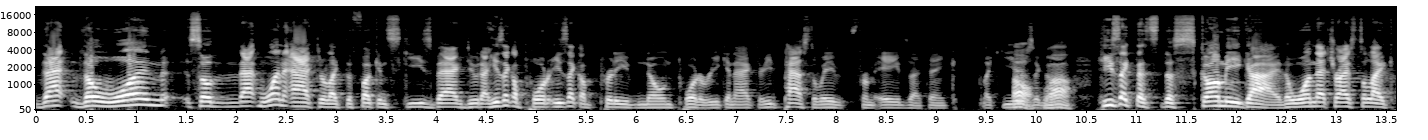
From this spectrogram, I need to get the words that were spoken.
That the one. So that one actor, like the fucking skis bag dude. He's like a Puerto. He's like a pretty known Puerto Rican actor. He passed away from AIDS, I think, like years Oh, ago. wow. He's like the the scummy guy, the one that tries to like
